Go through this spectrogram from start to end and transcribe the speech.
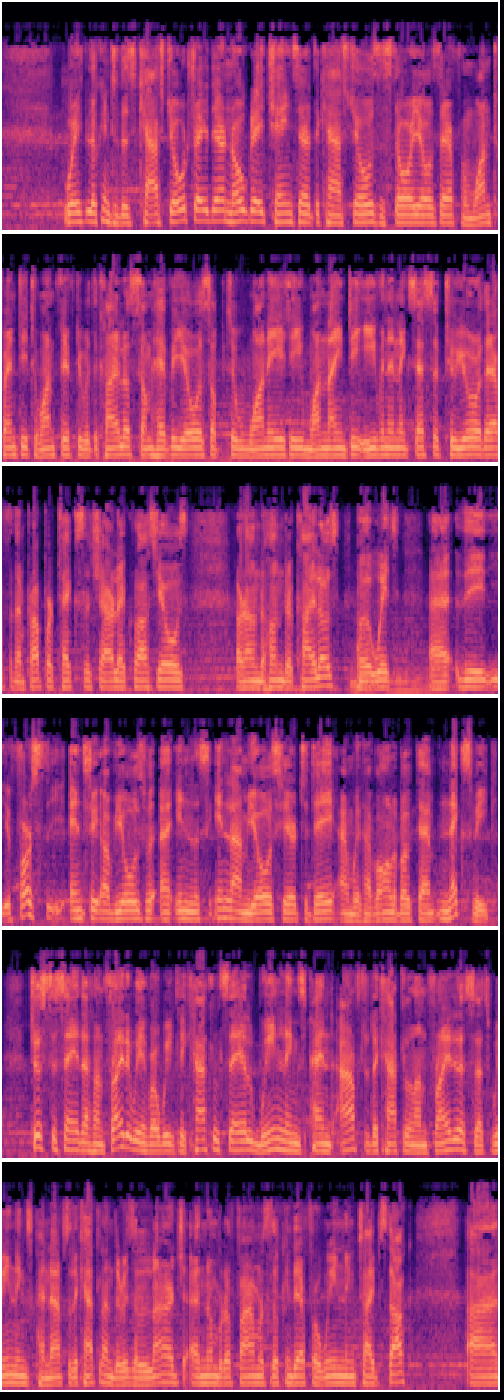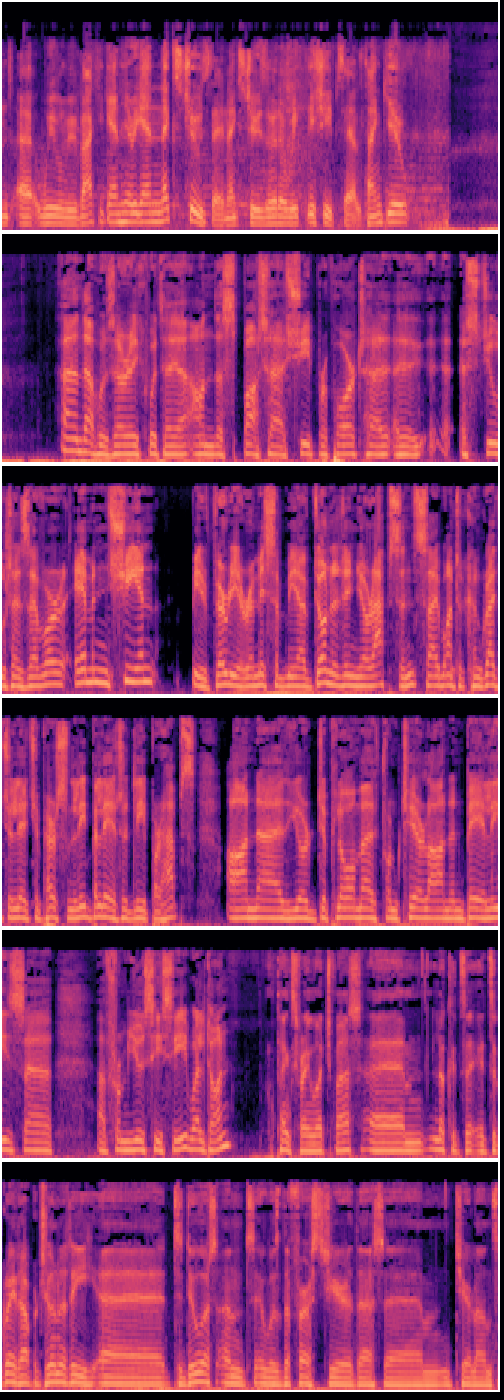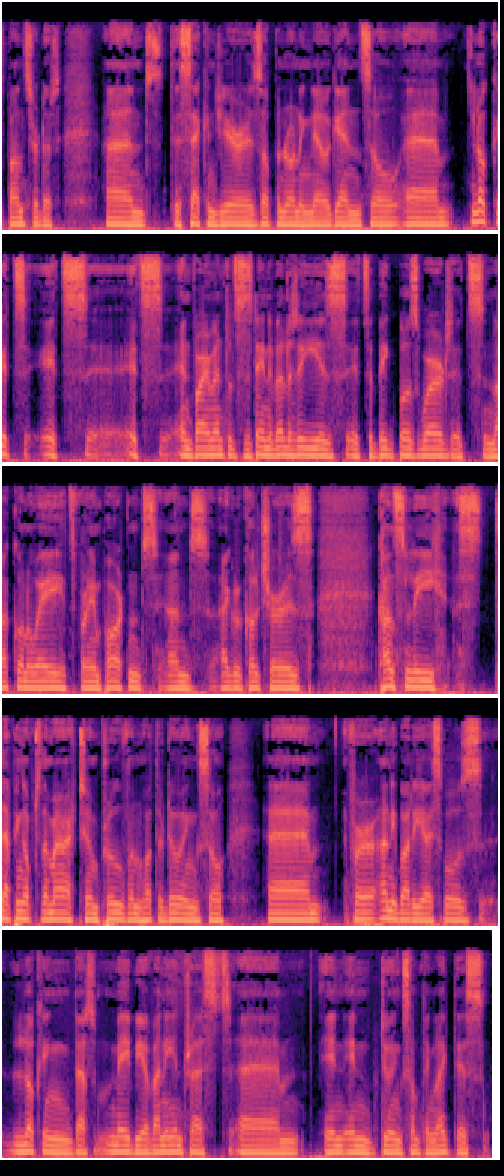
We're looking to this cast ewe trade there. No great change there at the cast ewes. The store ewes there from 120 to 150 with the kilos. Some heavy ewes up to 180, 190, even in excess of 2 euro there for them proper Texel Charollais Cross ewes around 100 kilos. With uh, the first entry of ewes, uh, in, in lamb ewes here today, and we'll have all about them next week. Just to say that on Friday we have our weekly cattle sale. Weanlings penned after the cattle on Friday, so that's weanlings penned after the cattle, and there is a large uh, number of farmers looking there for weaning type stock. And uh, we will be back again here again next Tuesday. Next Tuesday with a weekly sheep sale. Thank you. And that was Eric with a on the spot uh, sheep report, uh, uh, astute as ever. Eamon Sheehan, be very remiss of me. I've done it in your absence. I want to congratulate you personally, belatedly perhaps, on uh, your diploma from Tirlán and Bailey's uh, uh, from UCC. Well done. Thanks very much, Matt. Um, look, it's a, it's a great opportunity uh, to do it, and it was the first year that um, Tirlán sponsored it, and the second year is up and running now again. So, um, look, it's it's it's environmental sustainability is it's a big buzzword. It's not going away. It's very important, and agriculture is constantly stepping up to the mark to improve on what they're doing. So, um, for anybody, I suppose, looking that may be of any interest um, in in doing something like this,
